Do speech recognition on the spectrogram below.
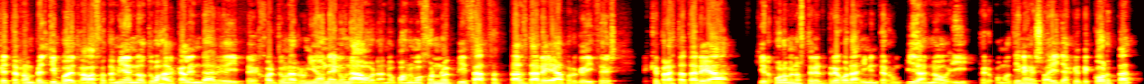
que te rompe el tiempo de trabajo también, ¿no? Tú vas al calendario y te joder, una reunión en una hora, ¿no? Pues a lo mejor no empiezas tal tarea porque dices, es que para esta tarea quiero por lo menos tener tres horas ininterrumpidas, ¿no? Y, pero como tienes eso ahí ya que te corta,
